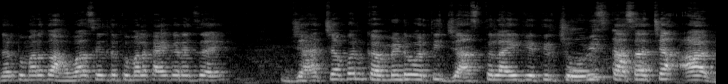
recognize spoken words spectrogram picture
जर तुम्हाला तो हवा असेल तर तुम्हाला काय करायचं आहे? ज्याच्या पण कमेंट वरती जास्त लाईक येतील चोवीस तासाच्या आत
